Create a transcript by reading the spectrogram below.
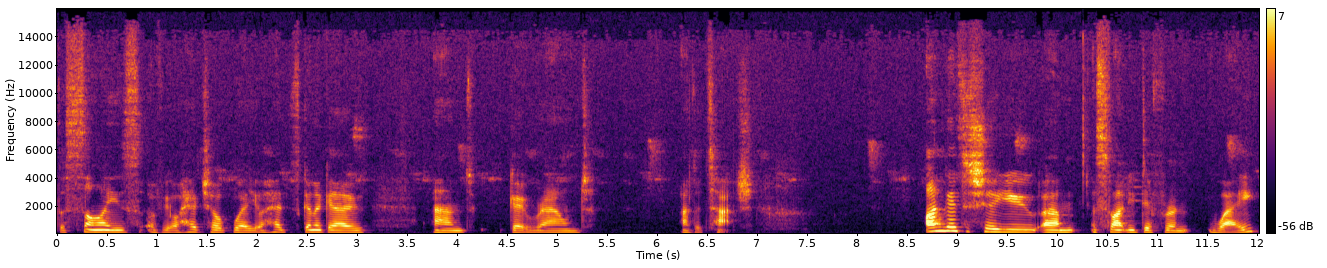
the size of your hedgehog, where your head's going to go, and go round and attach. I'm going to show you um, a slightly different way,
